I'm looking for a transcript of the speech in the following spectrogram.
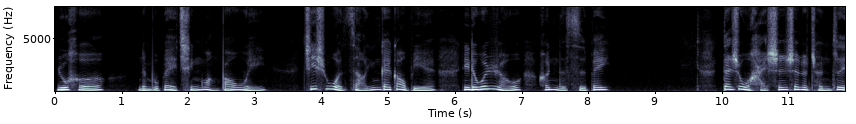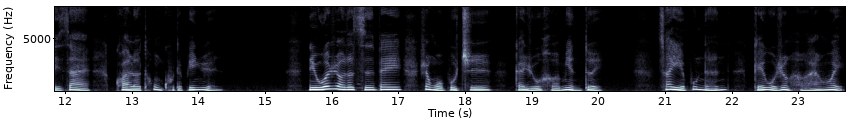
如何能不被情网包围？其实我早应该告别你的温柔和你的慈悲，但是我还深深的沉醉在快乐痛苦的边缘。你温柔的慈悲让我不知该如何面对。再也不能给我任何安慰，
